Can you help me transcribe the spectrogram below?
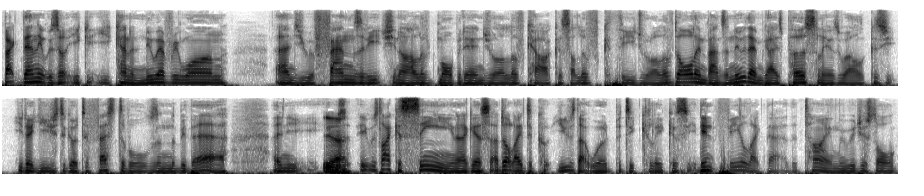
back then it was uh, you, you kind of knew everyone and you were fans of each you know i loved morbid angel i loved carcass i loved cathedral i loved all in bands i knew them guys personally as well because you, you know you used to go to festivals and they'd be there and you, it, was, Yeah. it was like a scene i guess i don't like to use that word particularly because it didn't feel like that at the time we were just all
